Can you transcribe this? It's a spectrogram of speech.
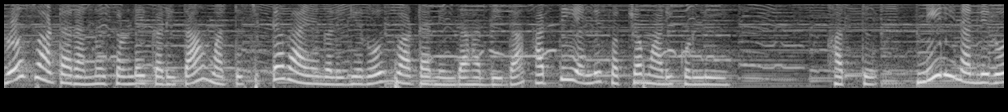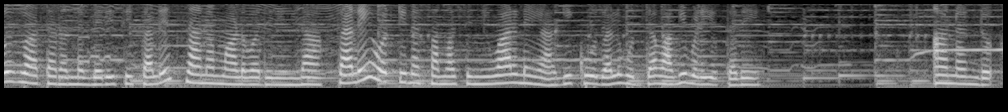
ರೋಸ್ ವಾಟರನ್ನು ಸೊಳ್ಳೆ ಕಡಿತ ಮತ್ತು ಸುಟ್ಟ ಗಾಯಗಳಿಗೆ ರೋಸ್ ವಾಟರ್ನಿಂದ ಹದ್ದಿದ ಹತ್ತಿಯಲ್ಲಿ ಸ್ವಚ್ಛ ಮಾಡಿಕೊಳ್ಳಿ. ಹತ್ತು. ನೀರಿನಲ್ಲಿ ರೋಸ್ ವಾಟರನ್ನು ಬೆರೆಸಿ ತಲೆ ಸ್ನಾನ ಮಾಡುವುದರಿಂದ ತಲೆ ಒಟ್ಟಿನ ಸಮಸ್ಯೆ ನಿವಾರಣೆಯಾಗಿ ಕೂದಲು ಉದ್ದವಾಗಿ ಬೆಳೆಯುತ್ತದೆ. ಹನ್ನೊಂದು.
